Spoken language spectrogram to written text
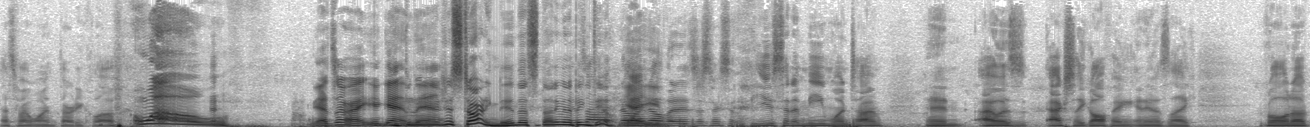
that's my 130 club. Whoa. That's all right. You're getting there. You're just starting, dude. That's not even a big It's all deal. right. No, Yeah, I know, you- but it just makes it. You said a meme one time. and I was actually golfing, and it was like rolling up,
